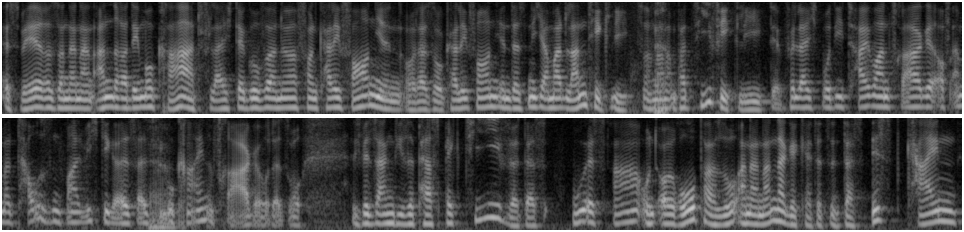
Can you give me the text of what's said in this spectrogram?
es wäre, sondern ein anderer Demokrat, vielleicht der Gouverneur von Kalifornien oder so. Kalifornien, das nicht am Atlantik liegt, sondern ja. am Pazifik liegt. Vielleicht, wo die Taiwan-Frage auf einmal tausendmal wichtiger ist als ja. die Ukraine-Frage oder so. Also ich will sagen, diese Perspektive, dass USA und Europa so aneinandergekettet sind, das ist kein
